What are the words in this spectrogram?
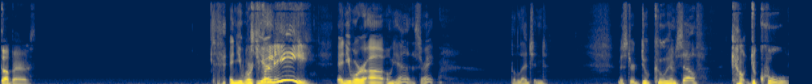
The Bears. and you were yeah, Lee. and you were uh oh yeah, that's right, the legend, Mr. Dooku himself. Count Dooku.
